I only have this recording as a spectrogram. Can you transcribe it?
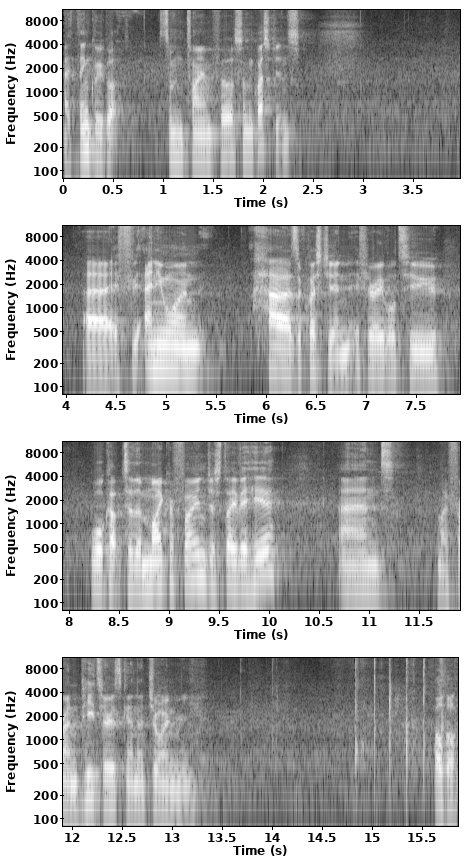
I think we've got some time for some questions. Uh, if anyone has a question, if you're able to walk up to the microphone just over here, and my friend Peter is going to join me. Well done.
